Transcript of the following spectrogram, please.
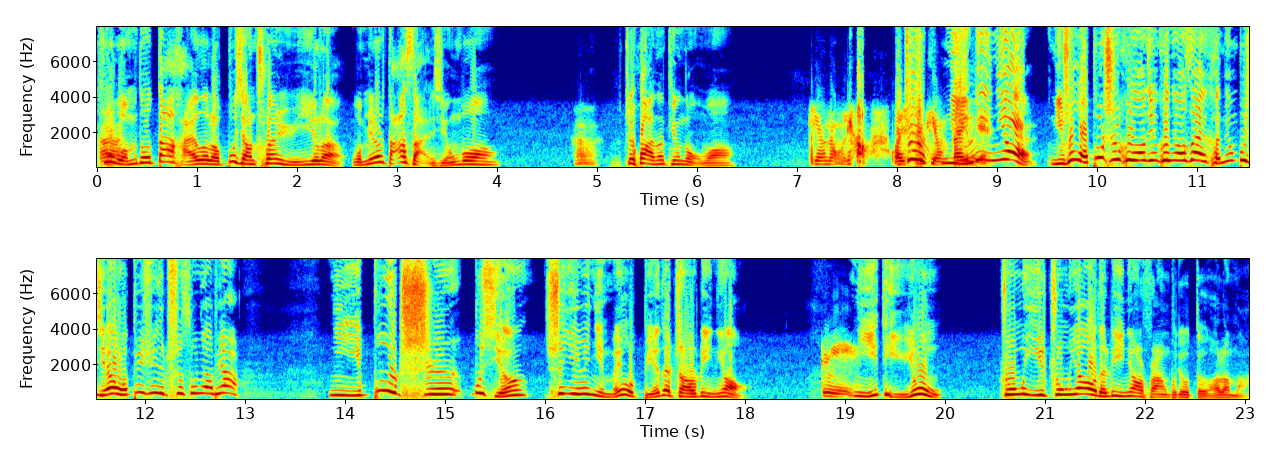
说嗯我们都大孩子了，不想穿雨衣了，我明儿打伞行不？啊，这话能听懂不？听懂了，我就是是你挺笨的利。尿，你说我不吃克刚嗪、克尿塞肯定不行，我必须得吃速尿片儿。你不吃不行，是因为你没有别的招儿利尿，对，你得用中医中药的利尿方不就得了吗？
